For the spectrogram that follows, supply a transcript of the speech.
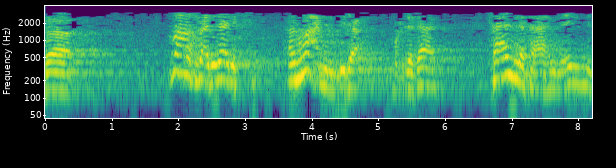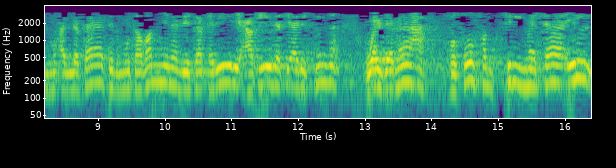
فظهرت بعد ذلك أنواع من البدع محدثات فألف أهل العلم المؤلفات المتضمنة لتقرير عقيدة أهل السنة والجماعة خصوصا في المسائل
